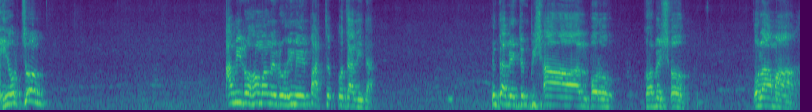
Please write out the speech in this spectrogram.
এই অর্জন আমি রহমানের, রহিমের পার্থক্য জানি না। কিন্তু আমি একজন বিশাল বড় গবেষক, ওলামা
